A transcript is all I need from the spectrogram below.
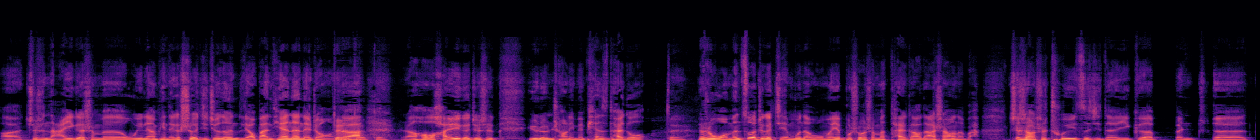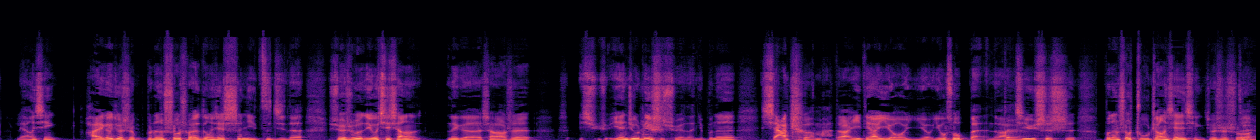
啊、就是拿一个什么无印良品的一个设计就能聊半天的那种，对吧？对对然后还有一个就是舆论场里面骗子太多，对，就是我们做这个节目呢，我们也不说什么太高大上的吧，至少是出于自己的一个本呃良心。还有一个就是不能说出来的东西是你自己的学术，尤其像那个沙老师学研究历史学的，你不能瞎扯嘛，对吧？一定要有有有所本，对吧？对基于事实，不能说主张先行，就是说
